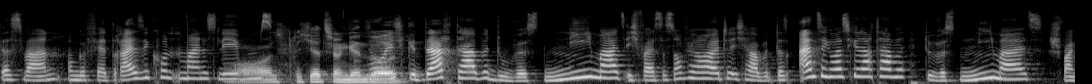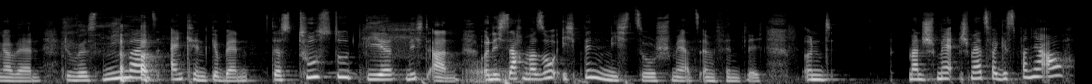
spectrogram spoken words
Das waren ungefähr drei Sekunden meines Lebens. Oh, ich kriege jetzt schon wo Gänsehaut. ich gedacht habe, du wirst niemals, ich weiß das noch wie heute, ich habe das Einzige, was ich gedacht habe, du wirst niemals schwanger werden. Du wirst niemals ein Kind gebären. Das tust du dir nicht an. Und ich sag mal so, ich bin nicht so schmerzempfindlich. Und man Schmerz, Schmerz vergisst man ja auch.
